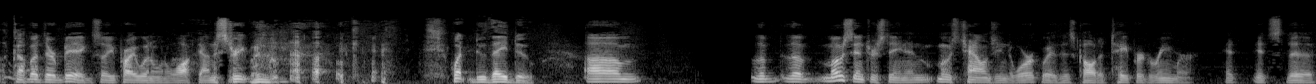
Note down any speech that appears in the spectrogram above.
A couple. but they're big, so you probably wouldn't want to walk down the street with them. okay. What do they do? Um, the the most interesting and most challenging to work with is called a tapered reamer. It, it's the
